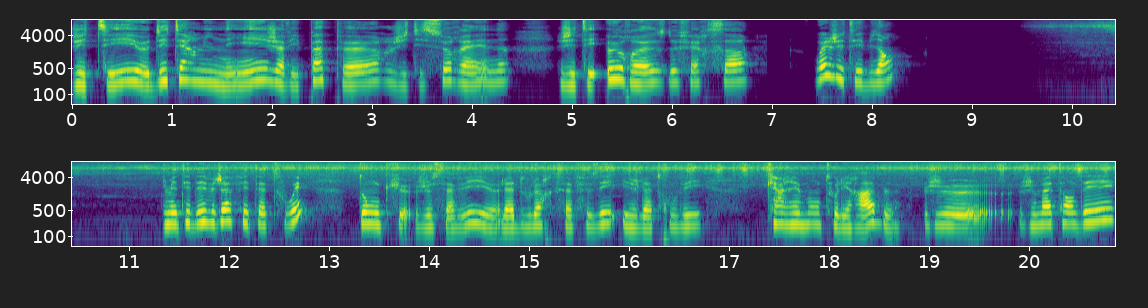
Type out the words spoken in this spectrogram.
J'étais euh, déterminée, j'avais pas peur, j'étais sereine, j'étais heureuse de faire ça. Ouais, j'étais bien. Je m'étais déjà fait tatouer, donc je savais euh, la douleur que ça faisait et je la trouvais carrément tolérable. Je, m'attendais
